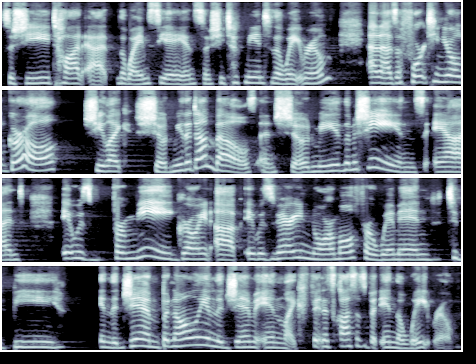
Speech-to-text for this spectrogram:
So she taught at the ymca and so she took me into the weight room. And as a 14 year old girl she like showed me the dumbbells and showed me the machines. And it was for me growing up it was very normal for women to be in the gym, but not only in the gym in like fitness classes, but in the weight room.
